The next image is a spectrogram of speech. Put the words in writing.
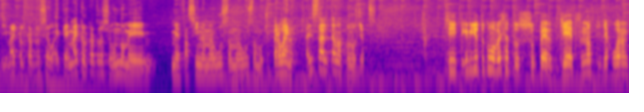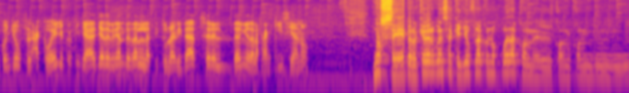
y Michael Carter que Michael Carter segundo me, me fascina, me gusta, me gusta mucho. Pero bueno, ahí está el tema con los Jets. Sí, Tigrillo, ¿tú cómo ves a tus Super Jets, no? Que ya jugaron con Joe Flaco, ¿eh? Yo creo que ya, ya deberían de darle la titularidad, ser el dueño de la franquicia, ¿no? No sé, pero qué vergüenza que Joe Flaco no pueda con el con, con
